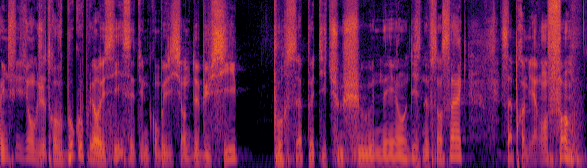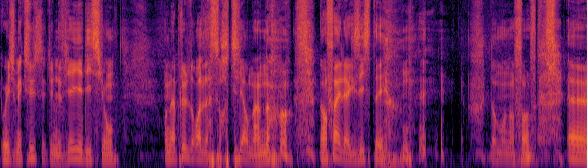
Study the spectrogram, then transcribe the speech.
une fusion que je trouve beaucoup plus réussie, c'est une composition de Debussy pour sa petite chouchou née en 1905, sa première enfant. Oui, je m'excuse, c'est une vieille édition. On n'a plus le droit de la sortir maintenant, mais enfin, elle a existé dans mon enfance. Euh,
